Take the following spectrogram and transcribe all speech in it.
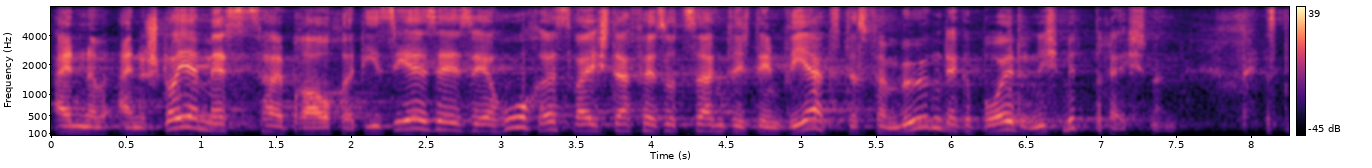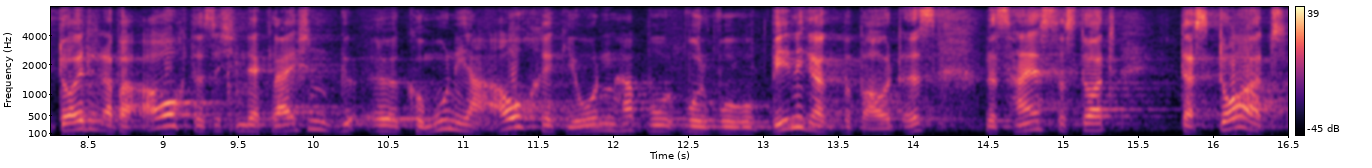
eine, eine Steuermesszahl brauche, die sehr, sehr, sehr hoch ist, weil ich dafür sozusagen den Wert, das Vermögen der Gebäude nicht mitberechnen. Das bedeutet aber auch, dass ich in der gleichen äh, Kommune ja auch Regionen habe, wo, wo, wo weniger bebaut ist. Das heißt, dass dort dass dort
